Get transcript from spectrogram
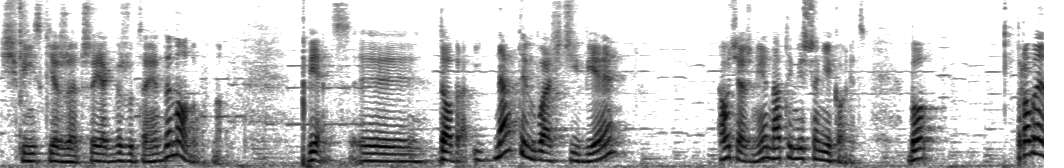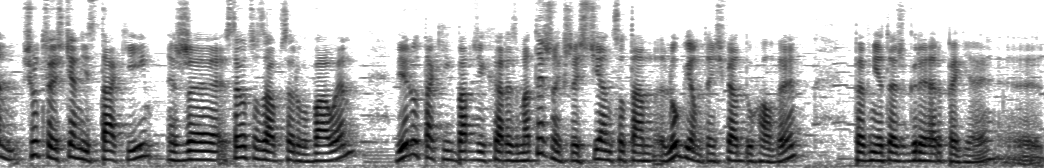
świńskie rzeczy, jak wyrzucenie demonów. No. Więc, yy, dobra, i na tym właściwie, chociaż nie, na tym jeszcze nie koniec, bo Problem wśród chrześcijan jest taki, że z tego co zaobserwowałem, wielu takich bardziej charyzmatycznych chrześcijan, co tam lubią ten świat duchowy, pewnie też gry RPG, y,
